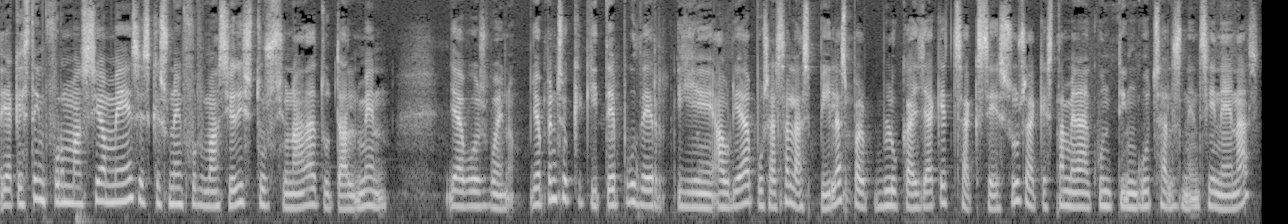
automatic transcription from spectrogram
I aquesta informació, més, és que és una informació distorsionada totalment. Llavors, bueno, jo penso que qui té poder i eh, hauria de posar-se les piles per bloquejar aquests accessos, aquesta mena de continguts als nens i nenes,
